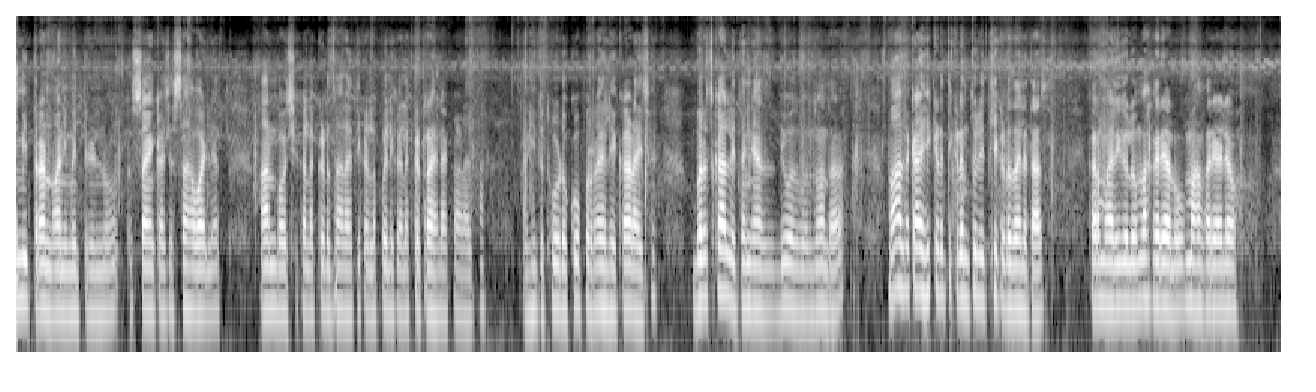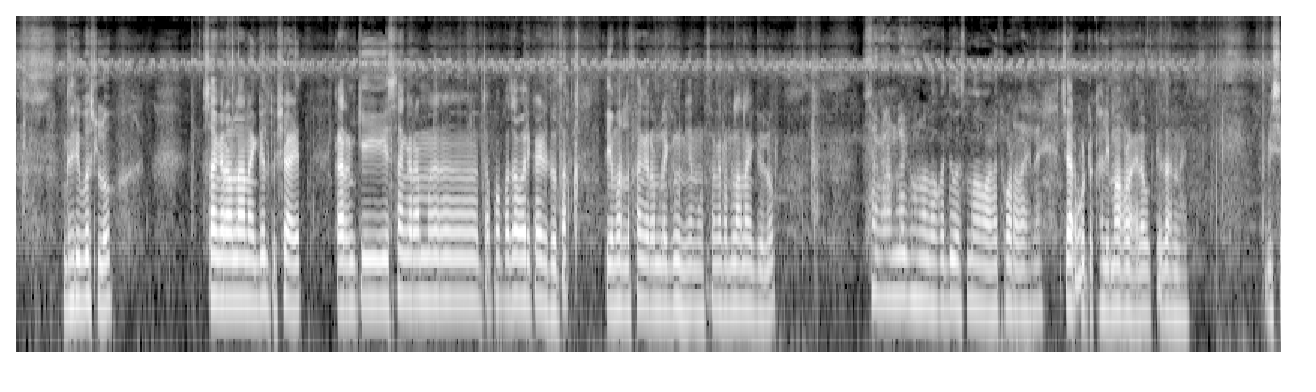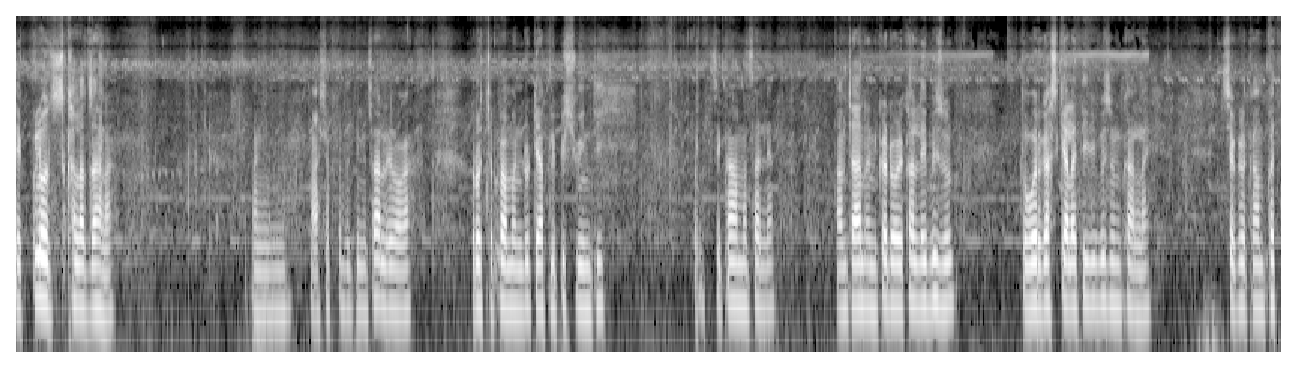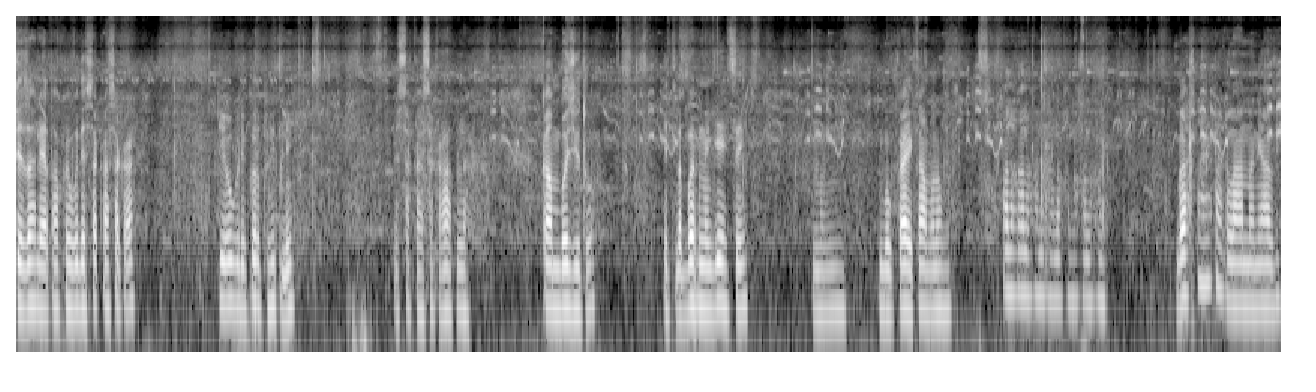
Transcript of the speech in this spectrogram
मित्रांनो आणि मैत्रिणींनो सायंकाळच्या सहा वाजल्यात. अनुभव शिकायला कट झाला तिकडला पलीकडला कट राहिला काढायचा. आणि इथं थोडं कोपर राहिलं काढायचं. बरंच काढले त्यांनी आज दिवसभर जोंधळा. माझं काय इकडं तिकडं तुलीत तिकडं झालेत आज. करमाला गेलो माघारी आलो माघारी आल्यावर घरी बसलो. संग्रामला आणायला गेलतो शाळेत. कारण की संग्रामचा पप्पा जवारी काढत होता. ते म्हणलं संग्रामला घेऊन या मग संग्रामला नाही गेलो. संग्रामला घेऊन आलो का दिवस मावळा थोडा राहिला आहे चार बोटं खाली मावळायला ओके झाला नाही. विषय क्लोज खालाच झाला. आणि अशा पद्धतीने चाललंय बघा. रोजच्या प्रमाणे ड्युटी आपली पिशवीन ती. रोजची कामं चालल्यात. आमच्या अन्नाने कडोळे खाल्ले भिजून. तो वर घास केला ती बी भिजून खाल्लाय. सगळं काम फत्ते झाले आता. आपण उद्या सकाळ सकाळ. ती उघडी करतो इथली. सकाळ सकाळ आपलं काम बजितो इथलं भरणं घ्यायचं आहे मग बघ काय काम आला आला आला आला आला आला घास नाही टाकला अण्णाने आज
